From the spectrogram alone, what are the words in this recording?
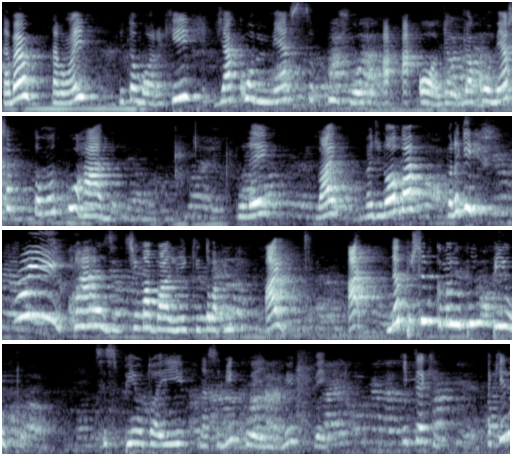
Tá bom? Tá bom aí? Então bora aqui. Já começa o jogo. Ah, ah, ó, já, já começa tomando porrada. Pulei. Vai, vai de novo, ó. Por aqui. Ui, quase tinha uma balinha aqui. Toma pinto. Ai, ai, não é possível que eu morri por um pinto. Esses pintos aí, nasci bem coelho, bem feio. O que, que tem aqui? Aqui né,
